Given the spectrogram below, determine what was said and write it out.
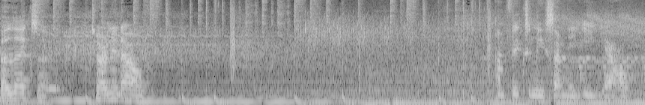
Alexa, turn it off. I'm fixing me something to eat, y'all.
